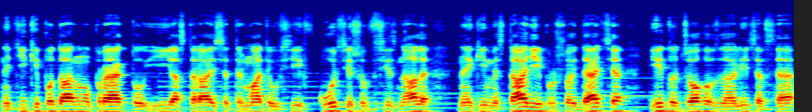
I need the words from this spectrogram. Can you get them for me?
не тільки по даному проекту. І я стараюся тримати усіх в курсі, щоб всі знали, на якій ми стадії, про що йдеться і до чого взагалі це все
